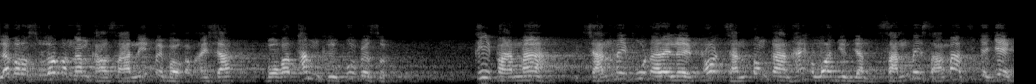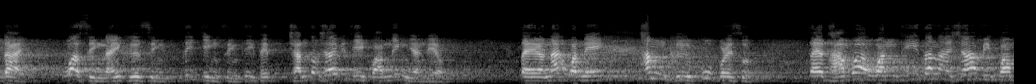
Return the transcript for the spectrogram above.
แล้วก็รอสุลลอฮ์ก็นำข่าวสารนี้ไปบอกกับไอชาบอกว่าท่านคือผู้บริสุทธิ์ที่ผ่านมา ฉันไม่พูดอะไรเลย เพราะฉันต้องการให้อัลลอฮ์ยืนยัน ฉันไม่สามารถที่จะแยกได้ ว่าสิ่งไหนคือสิ่งที่จริงสิ่งที่เท็จ ฉันต้องใช้วิธีความนิ่งอย่างเดียว แต่ณวันนี้ท่านคือผู้บริสุทธิ์ แต่ถามว่าวันที่ท่านอาชามีความ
